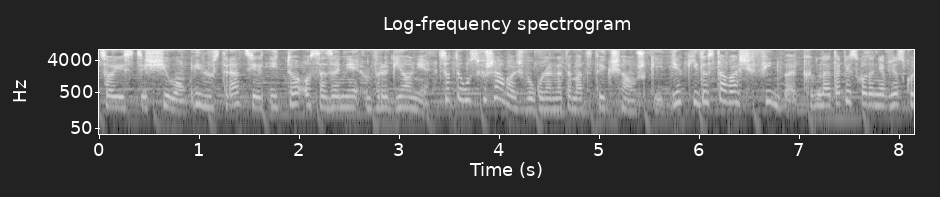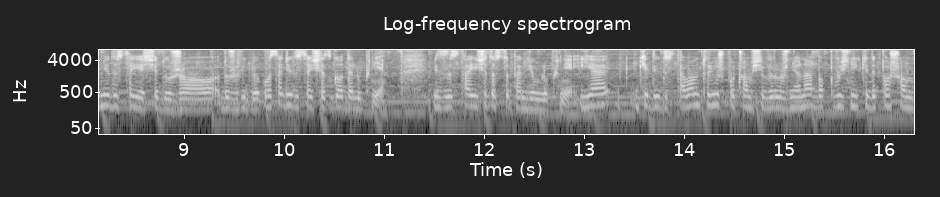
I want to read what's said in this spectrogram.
co jest siłą. Ilustracje i to osadzenie w regionie. Co ty usłyszałaś w ogóle na temat tej książki? Jaki dostałaś feedback? Na etapie składania wniosku nie dostaje się dużo, dużo feedbacku. W zasadzie dostaje się zgodę lub nie. Więc dostaje się to stypendium lub nie. I ja, kiedy dostałam, to już poczułam się wyróżniona, bo później, kiedy poszłam,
